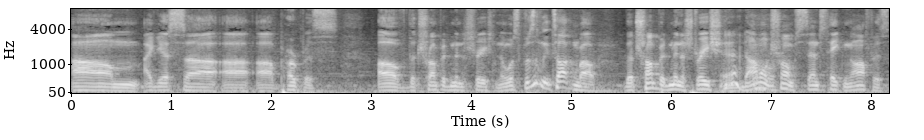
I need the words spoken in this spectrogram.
um, I guess, uh, uh, uh, purpose of the Trump administration, and we're specifically talking about the Trump administration. Donald Trump, since taking office,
